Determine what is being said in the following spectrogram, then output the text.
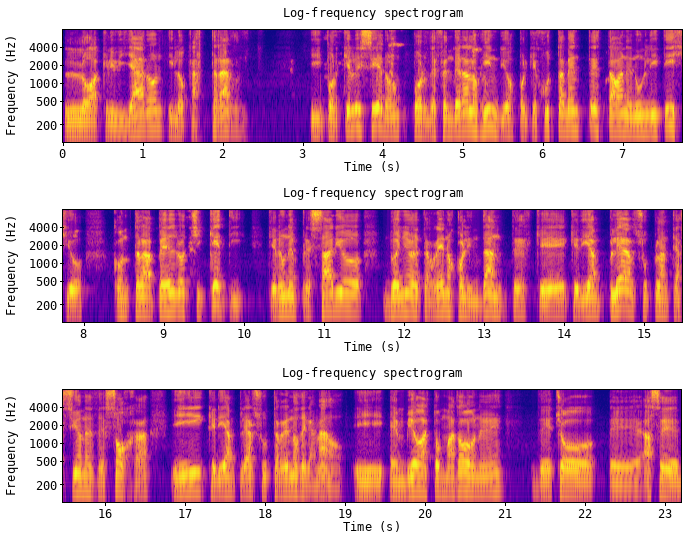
lo acribillaron y lo castraron. ¿Y por qué lo hicieron? Por defender a los indios, porque justamente estaban en un litigio contra Pedro Chiquetti, que era un empresario dueño de terrenos colindantes que quería ampliar sus plantaciones de soja y quería ampliar sus terrenos de ganado. Y envió a estos matones, de hecho, eh, hace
